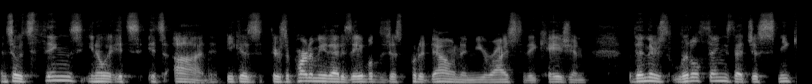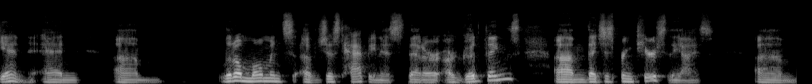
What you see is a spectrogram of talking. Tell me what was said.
And so it's things, you know, it's it's odd because there's a part of me that is able to just put it down and you rise to the occasion. But then there's little things that just sneak in and um little moments of just happiness that are are good things um, that just bring tears to the eyes um,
